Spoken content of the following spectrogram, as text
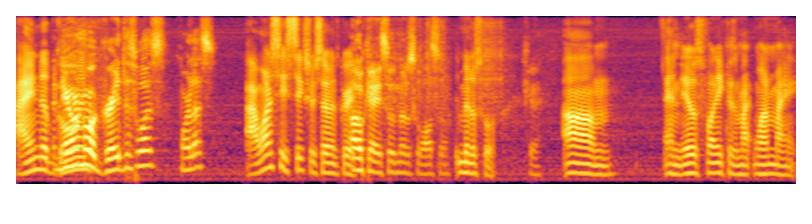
I ended up And do you remember what grade this was, more or less? I want to say sixth or seventh grade Okay, so middle school also. middle school. 'Kay. Um, and it was funny because my one of my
